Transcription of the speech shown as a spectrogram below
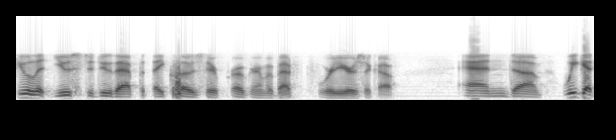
Hewlett used to do that, but they closed their program about four years ago. And uh, we get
